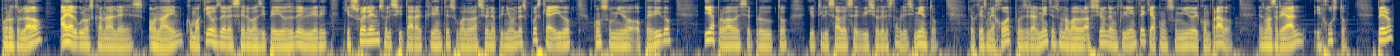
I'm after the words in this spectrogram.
Por otro lado, hay algunos canales online, como aquellos de reservas y pedidos de delivery, que suelen solicitar al cliente su valoración y opinión después que ha ido consumido o pedido y aprobado ese producto y utilizado el servicio del establecimiento. Lo que es mejor, pues realmente es una valoración de un cliente que ha consumido y comprado. Es más real y justo. Pero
